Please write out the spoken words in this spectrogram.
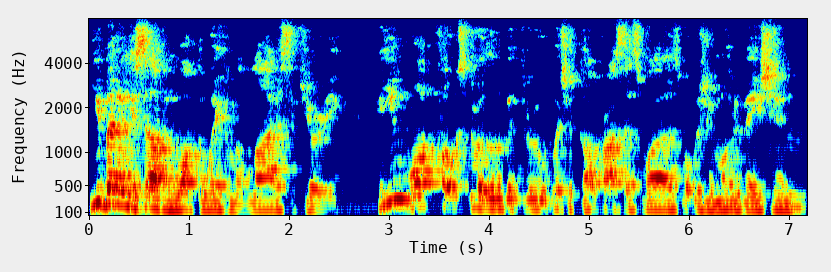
You bet on yourself and walked away from a lot of security can you walk folks through a little bit through what your thought process was? What was your motivation?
